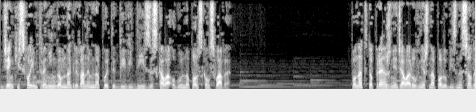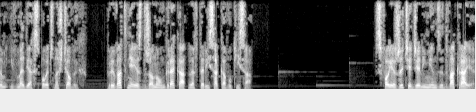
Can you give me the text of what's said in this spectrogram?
Dzięki swoim treningom nagrywanym na płyty DVD zyskała ogólnopolską sławę. Ponadto prężnie działa również na polu biznesowym i w mediach społecznościowych. Prywatnie jest żoną Greka, Lefterisa Kavukisa. Swoje życie dzieli między dwa kraje.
